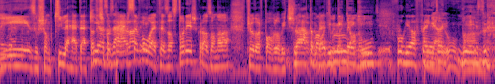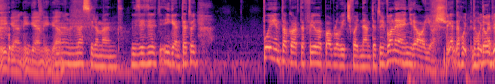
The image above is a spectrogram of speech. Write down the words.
Jézusom, ki lehetett? Ki az, és akkor persze volt ez a sztori, és akkor azonnal a Fyodor Pavlovicsra ahogy így mindenki így fogja a fejét, igen, hogy ú, Jézus. Igen, igen, igen. Messzire ment. Igen, tehát, hogy poént akart-e Fyodor Pavlovics, vagy nem? Tehát, hogy van-e ennyire aljas? Igen, de hogy, de hogy, de hogy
